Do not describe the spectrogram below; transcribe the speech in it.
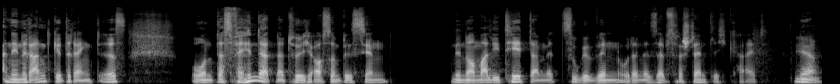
an den Rand gedrängt ist. Und das verhindert natürlich auch so ein bisschen eine Normalität damit zu gewinnen oder eine Selbstverständlichkeit. Ja.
